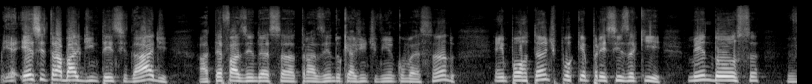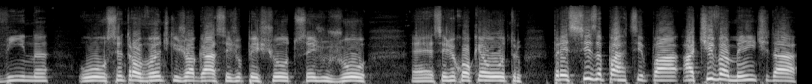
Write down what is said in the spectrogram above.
esse trabalho de intensidade, até fazendo essa, trazendo o que a gente vinha conversando, é importante porque precisa que Mendonça, Vina, o centroavante que jogar, seja o Peixoto, seja o Jô, é, seja qualquer outro, precisa participar ativamente da,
